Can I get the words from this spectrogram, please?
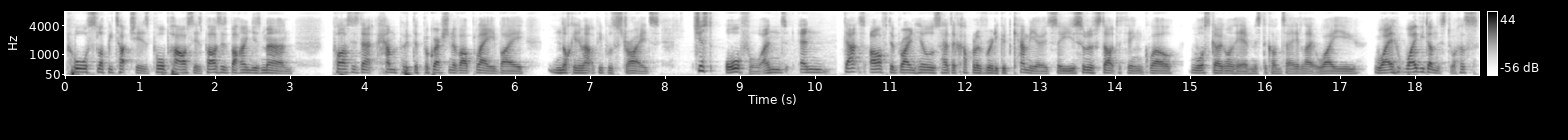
poor sloppy touches, poor passes, passes behind his man, passes that hampered the progression of our play by knocking him out of people's strides. Just awful. And and that's after Bryan Gil's had a couple of really good cameos. So you sort of start to think, well, what's going on here, Mr. Conte? Like why you why why have you done this to us?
